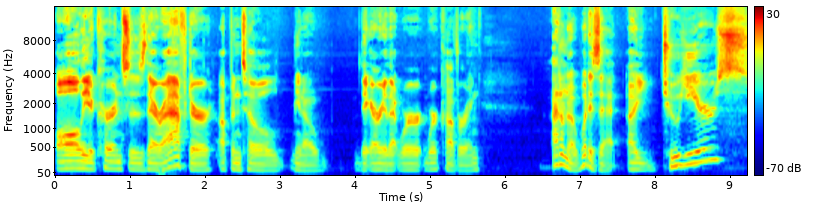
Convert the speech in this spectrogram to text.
all the occurrences thereafter, up until you know the area that we're we're covering. I don't know what is that. A two years,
